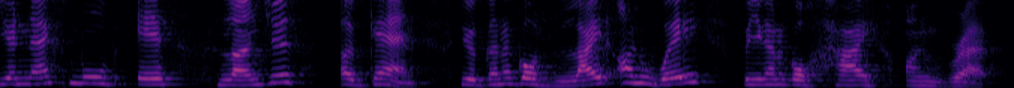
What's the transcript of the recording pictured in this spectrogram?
Your next move is lunges. Again, you're gonna go light on weight, but you're gonna go high on reps.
